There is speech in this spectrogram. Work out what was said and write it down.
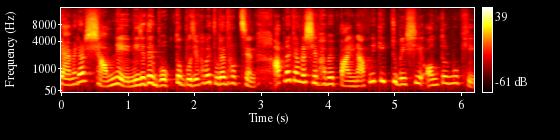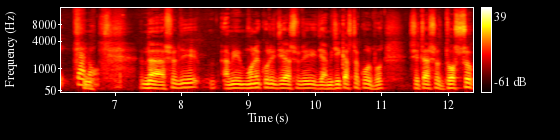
ক্যামেরার সামনে নিজেদের বক্তব্য যেভাবে তুলে ধরছেন আপনাকে আমরা সেভাবে পাই না। আপনি কি একটু বেশি অন্তর্মুখী কেন? না আসলে আমি মনে করি যে আসলে যে আমি যে কাজটা করব সেটা আসলে দর্শক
